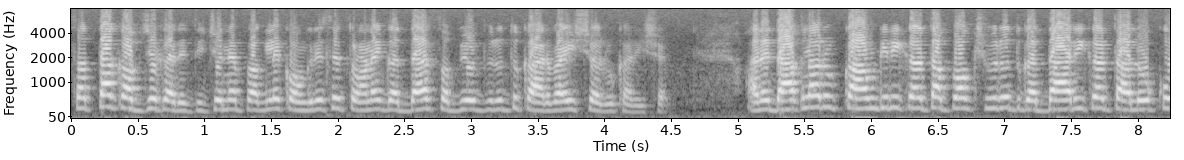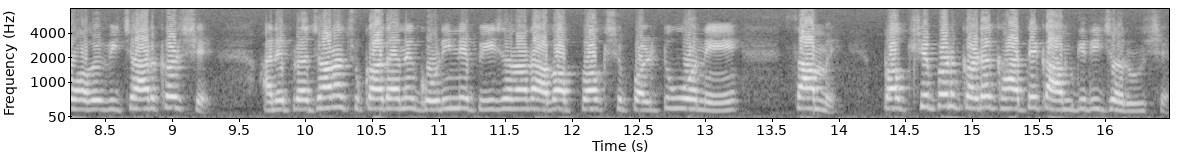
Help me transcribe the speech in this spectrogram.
સત્તા કબજે કરી હતી, જેને પગલે કોંગ્રેસે ત્રણેય ગદ્દાર સભ્યો વિરુદ્ધ કાર્યવાહી શરૂ કરી છે. અને દાખલારૂપ કામગીરી કરતા પક્ષ વિરુદ્ધ ગદ્દારી કરતા લોકો હવે વિચાર કરશે અને પ્રજાના ચુકાદાને ગોળીને પી જનારા આવા પક્ષ પલટુઓને સામે. પક્ષે પણ કડક હાથે કામગીરી જરૂર છે.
